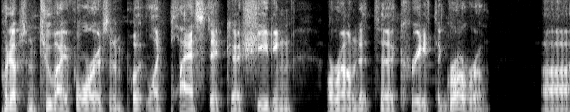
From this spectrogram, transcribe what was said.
put up some two by fours and put like plastic uh, sheeting around it to create the grow room. Uh,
